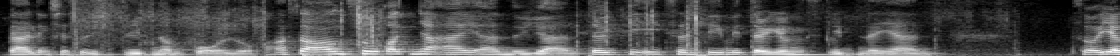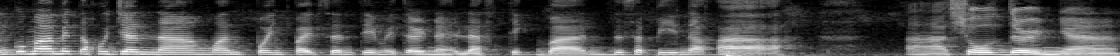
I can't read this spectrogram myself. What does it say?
Galing siya sa sleeve ng polo. Asa ang sukat niya ay ano yan, 38 cm yung sleeve na yan. So, ayan, gumamit ako dyan ng 1.5 cm na elastic band doon sa pinaka uh, shoulder niya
